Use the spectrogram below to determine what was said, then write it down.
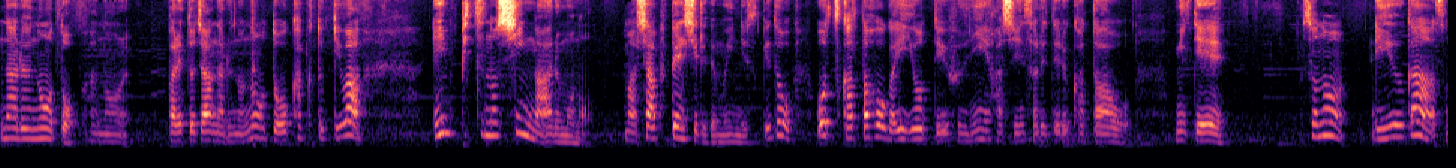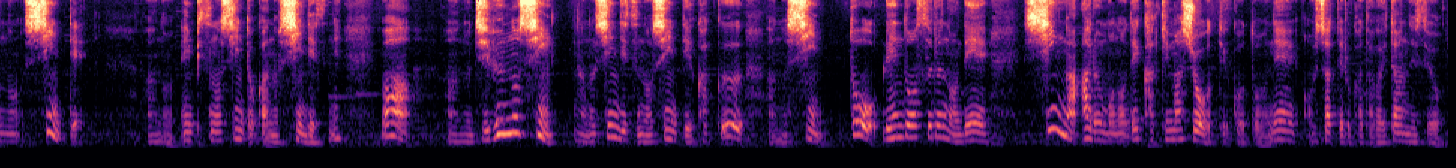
ナルノートあのバレットジャーナルのノートを書くときは鉛筆の芯があるものまあ、シャープペンシルでもいいんですけどを使った方がいいよっていう風に発信されてる方を見てその理由がその芯ってあの鉛筆の芯とかの芯ですねはあの自分の芯あの真実の真って書くあの真と連動するので芯があるもので書きましょうっていうことをねおっしゃってる方がいたんですよ。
